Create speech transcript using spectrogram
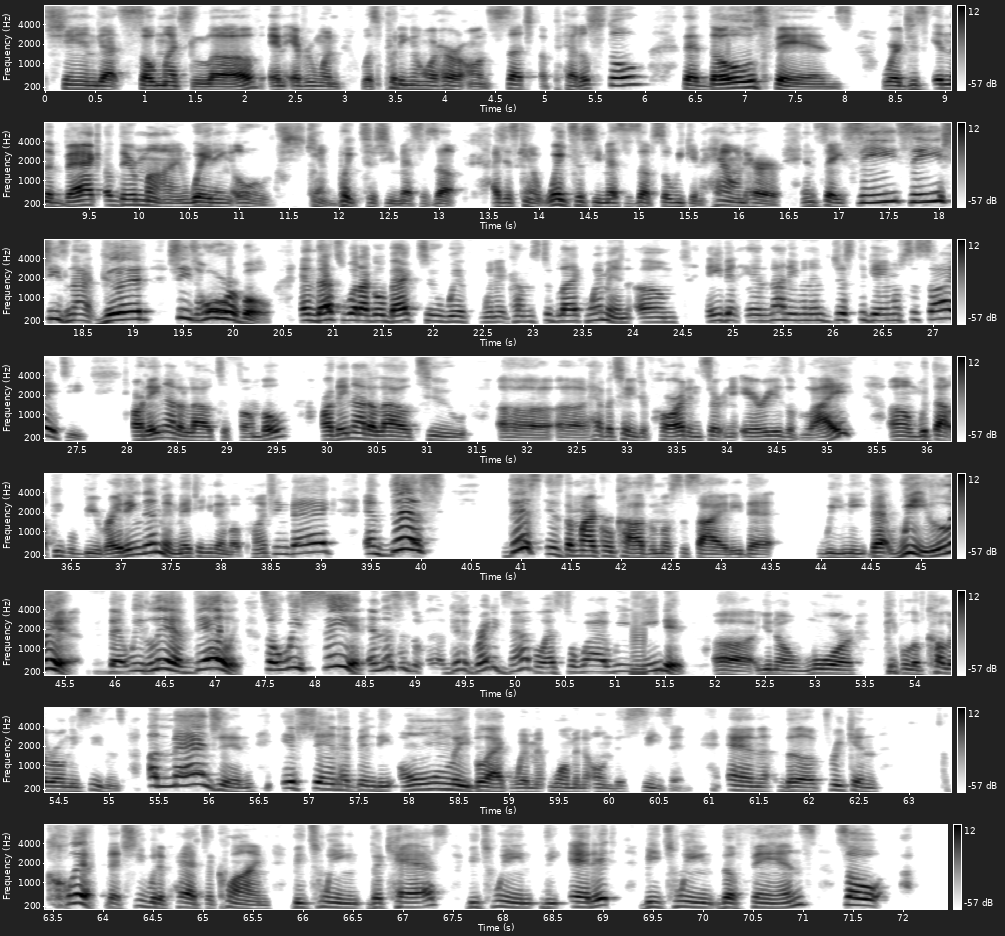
Shan got so much love and everyone was putting her on such a pedestal, that those fans were just in the back of their mind waiting. Oh, can't wait till she messes up. I just can't wait till she messes up so we can hound her and say, see, see, she's not good. She's horrible. and that's what I go back to with when it comes to black women. Um, even in not even in just the game of society, are they not allowed to fumble? Are they not allowed to uh, uh, have a change of heart in certain areas of life um, without people berating them and making them a punching bag? And this, this is the microcosm of society that we need that we live that we live daily so we see it and this is a good a great example as to why we mm. needed uh you know more people of color on these seasons imagine if shan had been the only black women woman on this season and the freaking cliff that she would have had to climb between the cast between the edit between the fans so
